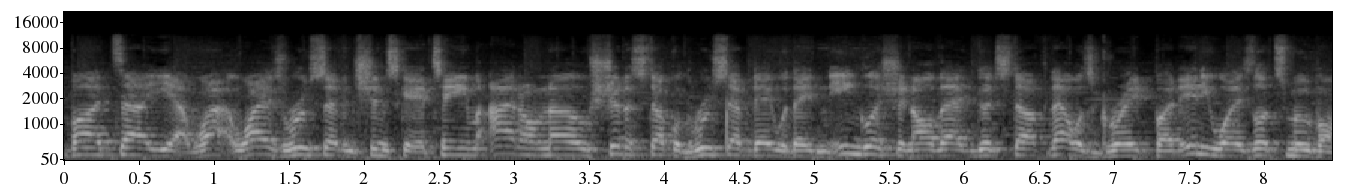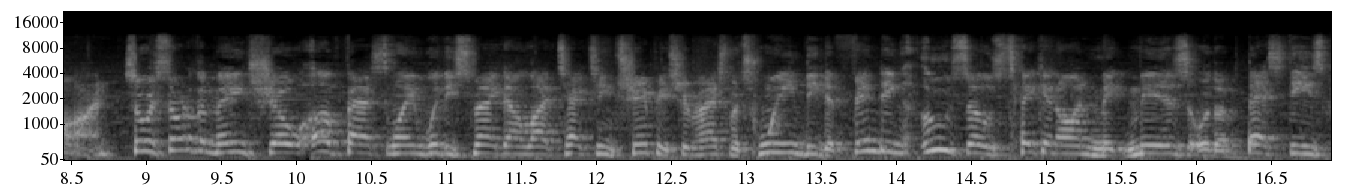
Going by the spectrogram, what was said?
But uh, yeah, why, why is Rusev and Shinsuke a team? I don't know. Should have stuck with Rusev Day with Aiden English and all that good stuff. That was great. But anyways, let's move on. So we started the main show of Fastlane with the SmackDown Live Tag Team Championship match between the defending Usos taking on McMiz or the Besties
